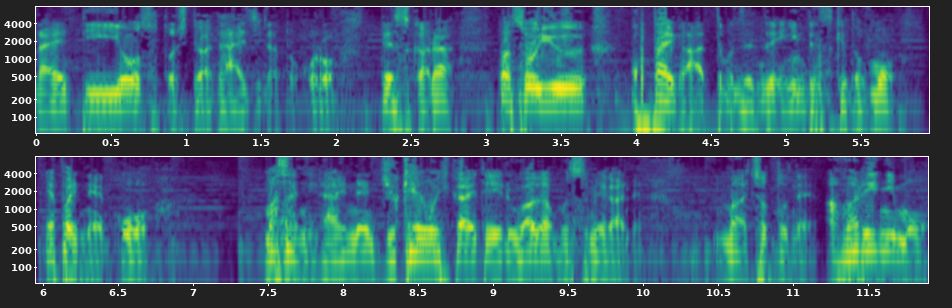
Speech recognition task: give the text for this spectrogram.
ラエティ要素としては大事なところですから、まあそういう答えがあっても全然いいんですけども、やっぱりね、こう、まさに来年受験を控えている我が娘がね、まあちょっとね、あまりにも、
